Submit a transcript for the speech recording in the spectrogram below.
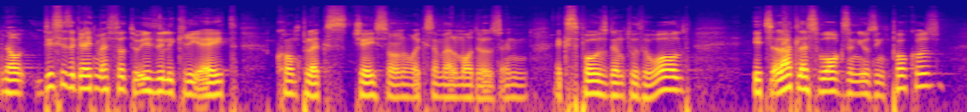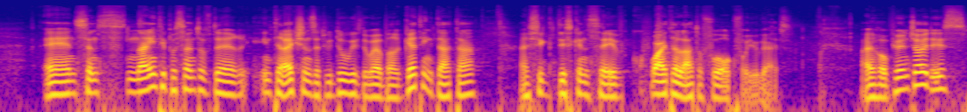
Now, this is a great method to easily create complex JSON or XML models and expose them to the world. It's a lot less work than using POCOs, and since 90% of the interactions that we do with the web are getting data, I think this can save quite a lot of work for you guys. I hope you enjoy this.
